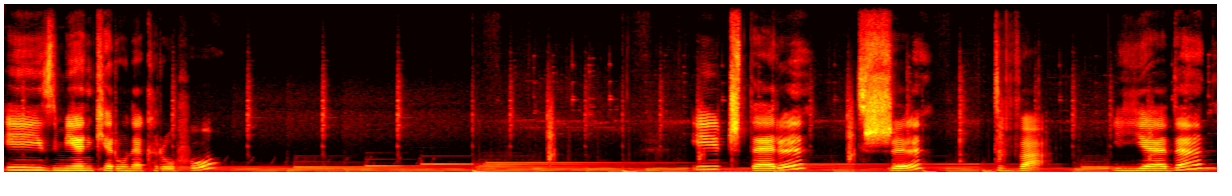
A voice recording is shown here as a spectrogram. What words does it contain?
I zmień kierunek ruchu. I cztery, trzy, dwa, jeden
